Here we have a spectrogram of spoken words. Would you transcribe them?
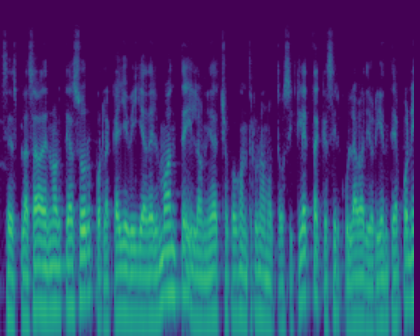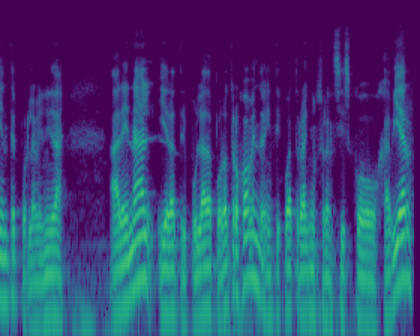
se desplazaba de norte a sur por la calle Villa del Monte y la unidad chocó contra una motocicleta que circulaba de oriente a poniente por la avenida Arenal y era tripulada por otro joven de 24 años, Francisco Javier.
